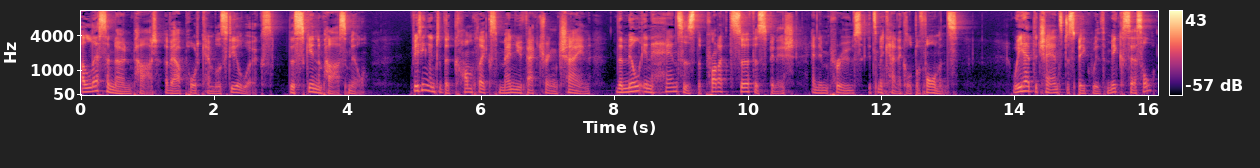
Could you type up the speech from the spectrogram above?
a lesser known part of our Port Kembla Steelworks, the skin pass mill. Fitting into the complex manufacturing chain, the mill enhances the product surface finish and improves its mechanical performance. We had the chance to speak with Mick Cecil,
